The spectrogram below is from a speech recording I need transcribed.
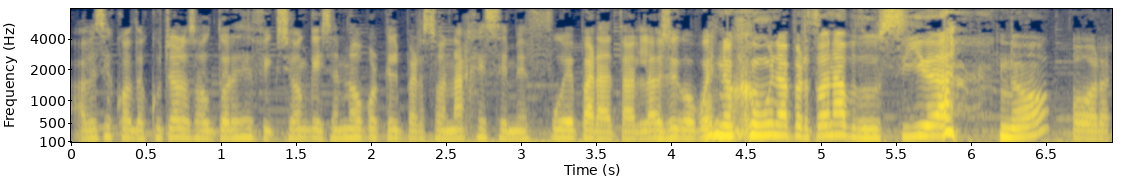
a veces cuando escucho a los autores de ficción que dicen, no, porque el personaje se me fue para tal lado, yo digo, bueno, como una persona abducida, ¿no? Por,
